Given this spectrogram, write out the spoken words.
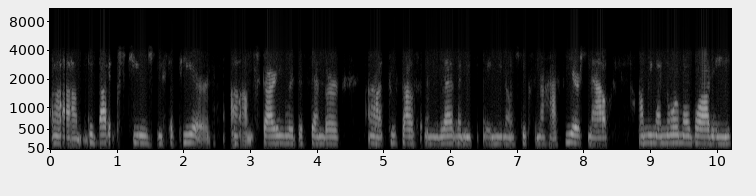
um, that excuse disappeared. Um, starting with December uh, 2011, it's been you know six and a half years now. I'm in a normal body.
